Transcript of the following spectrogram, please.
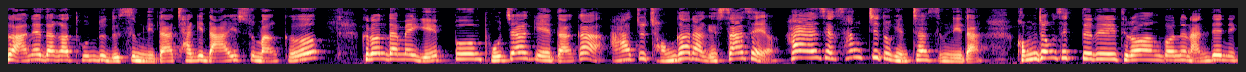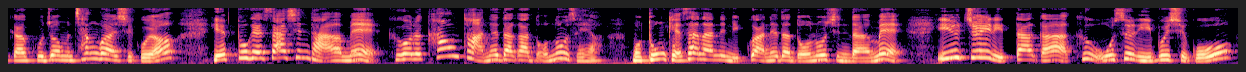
그 안에다가 돈도 넣습니다. 자기 나이 수만큼. 그런 다음에 예쁜 보자기에다가 아주 정갈하게 싸세요. 하얀색 상지도 괜찮습니다. 검정색들이 들어간 거는 안 되니까 그 점은 참고하시고요. 예쁘게 싸신 다음에 그거를 카운터 안에다가 넣어 놓으세요. 뭐 돈 계산하는 입구 안에다 넣어 놓으신 다음에 일주일 있다가 그 옷을 입으시고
